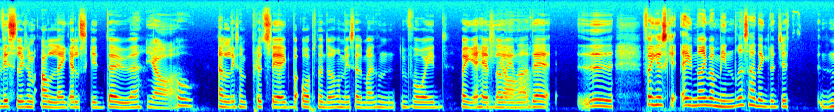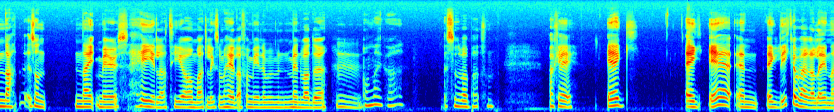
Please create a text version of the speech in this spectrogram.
Hvis liksom alle jeg elsker, dauer, Ja. Oh. eller liksom plutselig jeg åpner døra mi, så er det bare en sånn void, og jeg er helt Ja. alene. Det uh, For jeg husker jeg, når jeg var mindre, så hadde jeg legit natt, sånn nightmares hele tida om at liksom hele familien min var død. Mm. oh my god. Så det var bare sånn OK, jeg jeg er en Jeg liker å være alene,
